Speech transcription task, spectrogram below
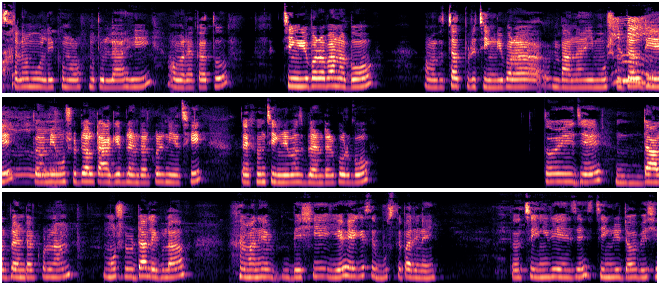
আসসালামু আলাইকুম রহমতুল্লাহি আমার আবরাকাত চিংড়ি বড়া বানাবো। আমাদের চাঁদপুরে চিংড়ি বড়া বানাই মসুর ডাল দিয়ে। তো আমি মসুর ডালটা আগে ব্লেন্ডার করে নিয়েছি। তো এখন চিংড়ি মাছ ব্লেন্ডার করব। তো এই যে ডাল ব্লেন্ডার করলাম। মসুর ডাল এগুলা মানে বেশি ইয়ে হয়ে গেছে, বুঝতে পারি নাই। তো চিংড়ি, এই যে চিংড়িটাও বেশি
